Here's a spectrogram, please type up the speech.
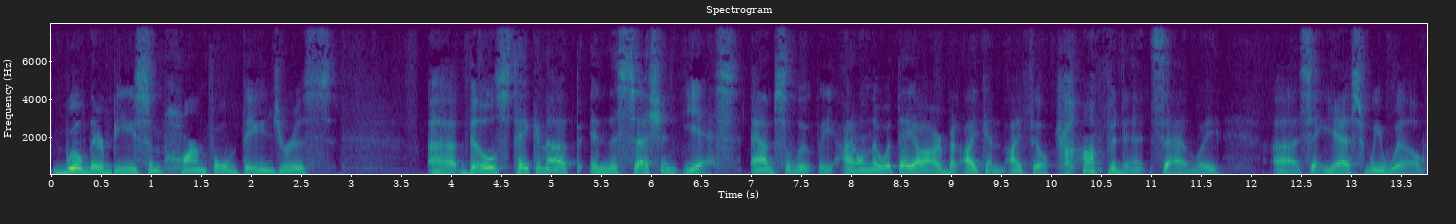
Will there be some harmful, dangerous uh, bills taken up in this session? Yes, absolutely. I don't know what they are, but I can. I feel confident, sadly, uh, saying yes, we will.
